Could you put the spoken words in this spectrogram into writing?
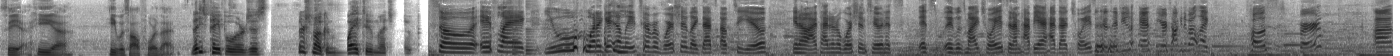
So yeah, he uh, he was all for that. These people are just they're smoking way too much dope. So if like you want to get a late term abortion, like that's up to you. You know, I've had an abortion too, and it's it's it was my choice, and I'm happy I had that choice. Because if you if you're talking about like post birth, um,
